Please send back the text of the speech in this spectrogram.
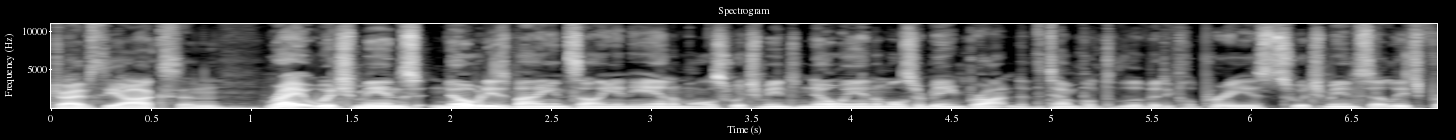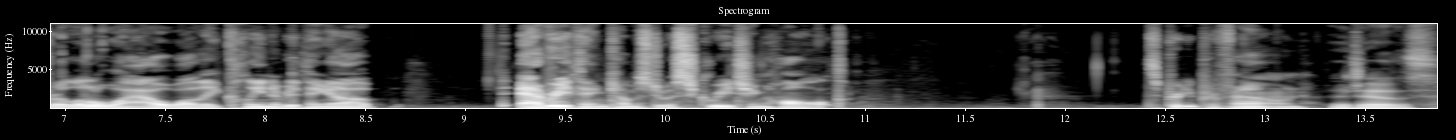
Drives the oxen. right. Which means nobody's buying and selling any animals. Which means no animals are being brought into the temple to the Levitical priests. Which means at least for a little while, while they clean everything up, everything comes to a screeching halt. It's pretty profound. It is.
